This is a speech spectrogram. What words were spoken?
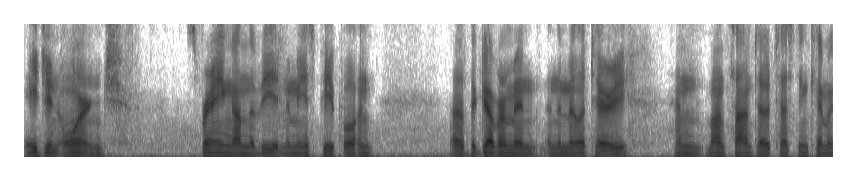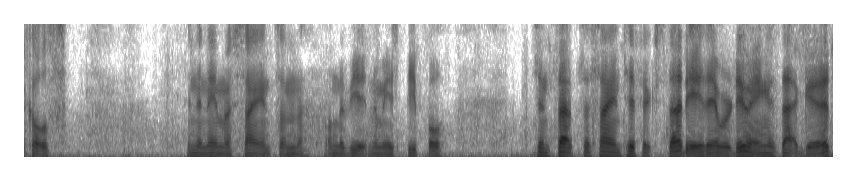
Agent Orange spraying on the Vietnamese people and uh, the government and the military and Monsanto testing chemicals in the name of science on the on the Vietnamese people. Since that's a scientific study they were doing, is that good?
